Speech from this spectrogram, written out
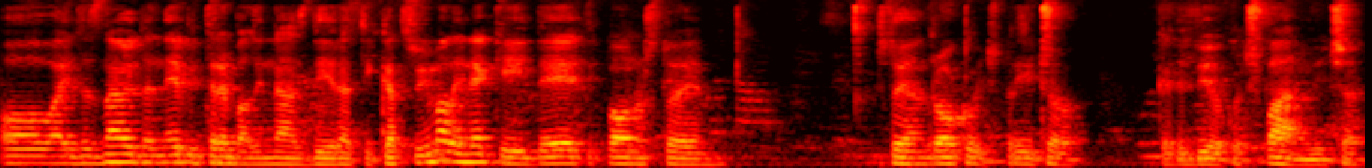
ovaj, da znaju da ne bi trebali nas dirati. Kad su imali neke ideje, tipa ono što je, što je Androković pričao, kad je bio kod Španovića, e,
